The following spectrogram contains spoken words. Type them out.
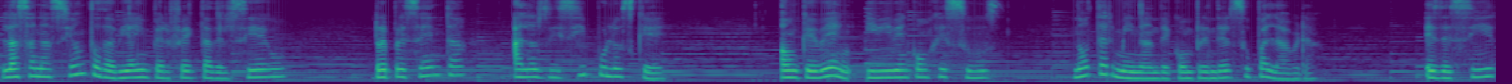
La sanación todavía imperfecta del ciego representa a los discípulos que, aunque ven y viven con Jesús, no terminan de comprender su palabra, es decir,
